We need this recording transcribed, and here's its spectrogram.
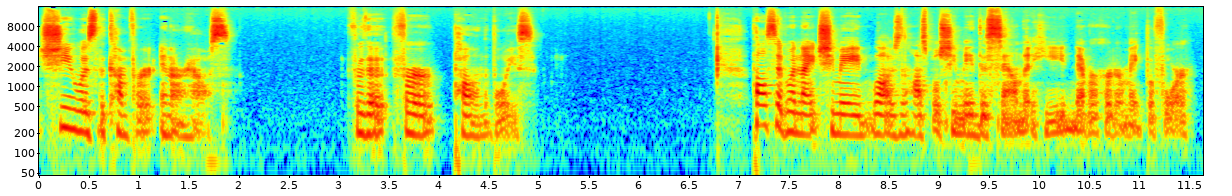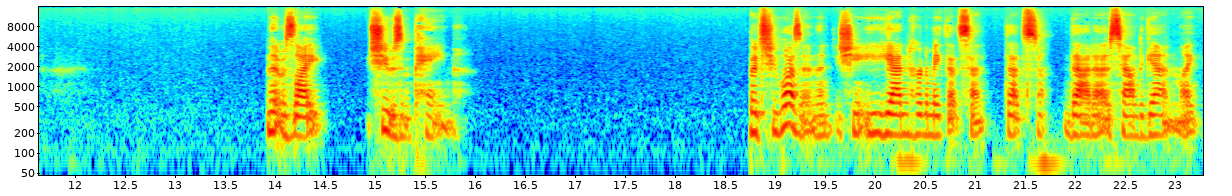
she was the comfort in our house for the, for Paul and the boys. Paul said one night she made, while I was in the hospital, she made this sound that he would never heard her make before. And it was like she was in pain. But she wasn't, and she he hadn't heard her make that sound, that that uh, sound again. Like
